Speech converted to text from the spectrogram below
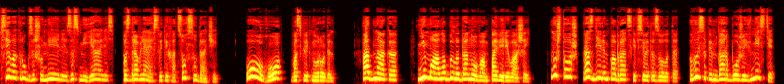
Все вокруг зашумели, засмеялись, поздравляя святых отцов с удачей. «Ого!» — воскликнул Робин. «Однако, немало было дано вам по вере вашей. Ну что ж, разделим по-братски все это золото, высыпем дар Божий вместе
